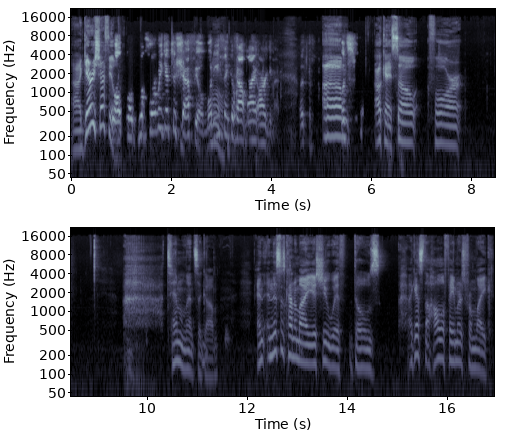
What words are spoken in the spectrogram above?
uh, Gary Sheffield. Well, well, before we get to Sheffield, what do you Oh. think about my argument? Let- um, Let's okay, so for Tim Lincecum, and and this is kind of my issue with those. I guess the Hall of Famers from like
